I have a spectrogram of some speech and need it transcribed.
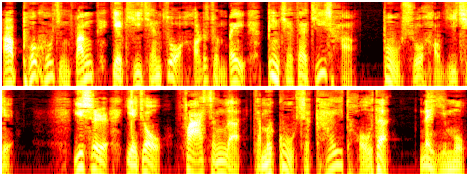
而浦口警方也提前做好了准备，并且在机场部署好一切。于是也就发生了咱们故事开头的那一幕。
